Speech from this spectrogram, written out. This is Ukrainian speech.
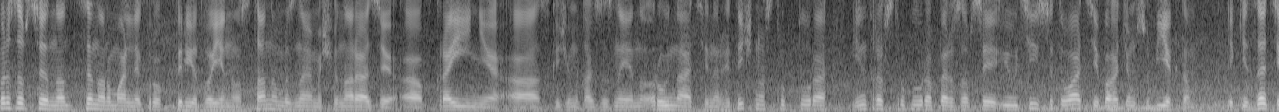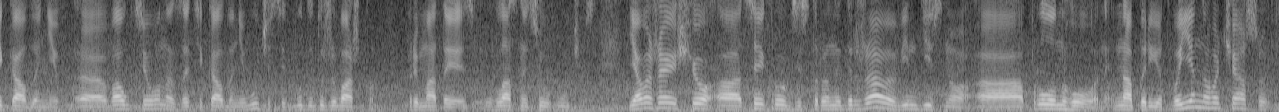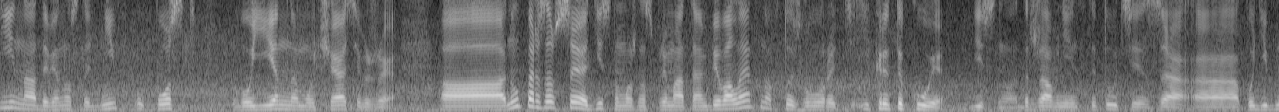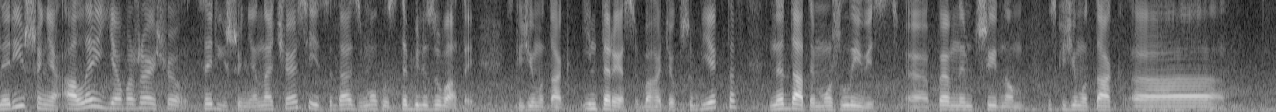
Перш за все, це нормальний крок в період воєнного стану. Ми знаємо, що наразі е, в країні, е, скажімо так, зазнає руйнації енергетична структура, інфраструктура, перш за все. І у цій ситуації багатьом суб'єктам, які зацікавлені в, е, аукціонах, зацікавлені в участі, буде дуже важко приймати власне цю участь. Я вважаю, що цей крок зі сторони держави він дійсно пролонгований на період воєнного часу і на 90 днів у поствоєнному часі вже. А, ну, перш за все, дійсно можна сприймати амбівалентно. Хтось говорить і критикує дійсно державні інституції за а, подібне рішення, але я вважаю, що це рішення на часі і це дасть змогу стабілізувати, скажімо так, інтереси багатьох суб'єктів, не дати можливість е, певним чином, ну, скажімо так. е,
